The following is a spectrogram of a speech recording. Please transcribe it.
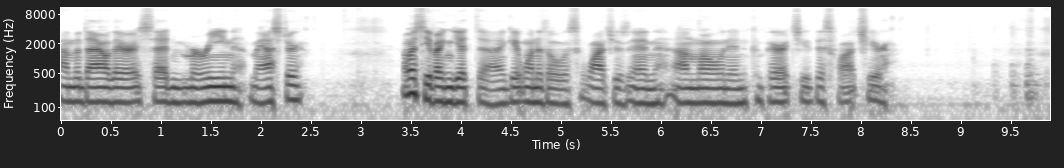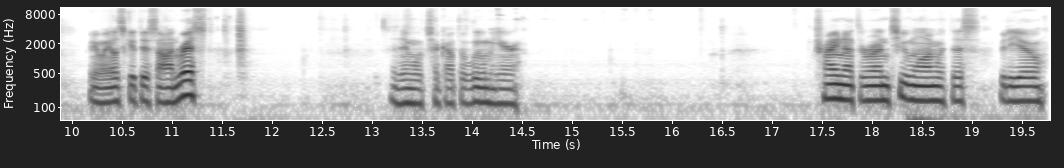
on the dial there it said Marine Master I'm gonna see if I can get uh, get one of those watches in on loan and compare it to this watch here. Anyway, let's get this on wrist, and then we'll check out the lume here. Trying not to run too long with this video.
